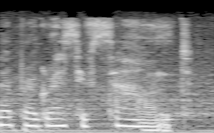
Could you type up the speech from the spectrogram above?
A progressive sound.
